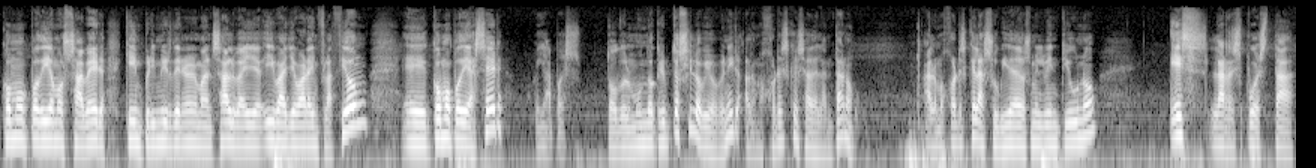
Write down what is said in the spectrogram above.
¿Cómo podíamos saber que imprimir dinero en mansalva iba a llevar a inflación? Eh, ¿Cómo podía ser? Ya, pues todo el mundo cripto sí lo vio venir. A lo mejor es que se adelantaron. A lo mejor es que la subida de 2021 es la respuesta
